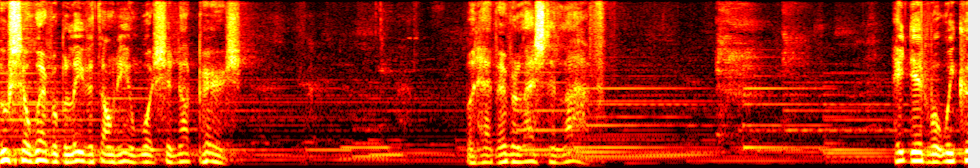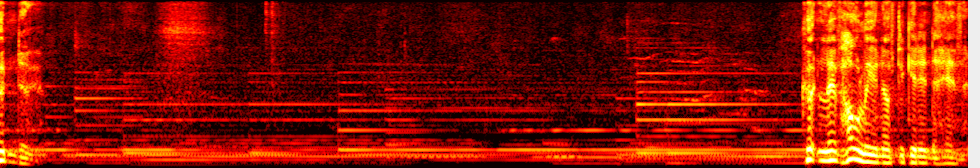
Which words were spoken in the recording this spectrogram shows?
Whosoever believeth on him what should not perish, but have everlasting life. He did what we couldn't do. Couldn't live holy enough to get into heaven.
